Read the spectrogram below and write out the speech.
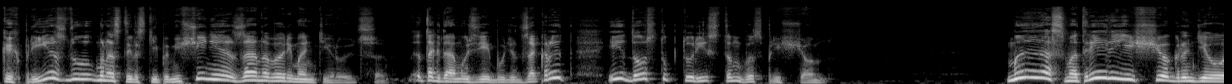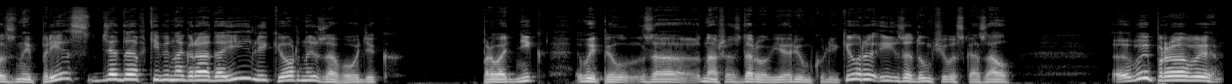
К их приезду монастырские помещения заново ремонтируются. Тогда музей будет закрыт и доступ туристам воспрещен. Мы осмотрели еще грандиозный пресс для давки винограда и ликерный заводик. Проводник выпил за наше здоровье рюмку ликера и задумчиво сказал. — Вы правы,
